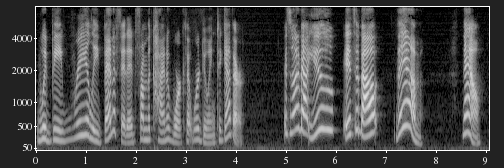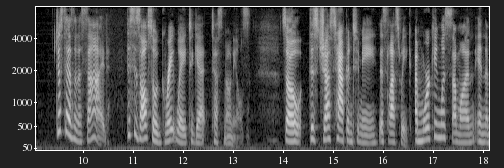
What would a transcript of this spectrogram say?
would be really benefited from the kind of work that we're doing together? It's not about you, it's about them. Now, just as an aside, this is also a great way to get testimonials. So, this just happened to me this last week. I'm working with someone in the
